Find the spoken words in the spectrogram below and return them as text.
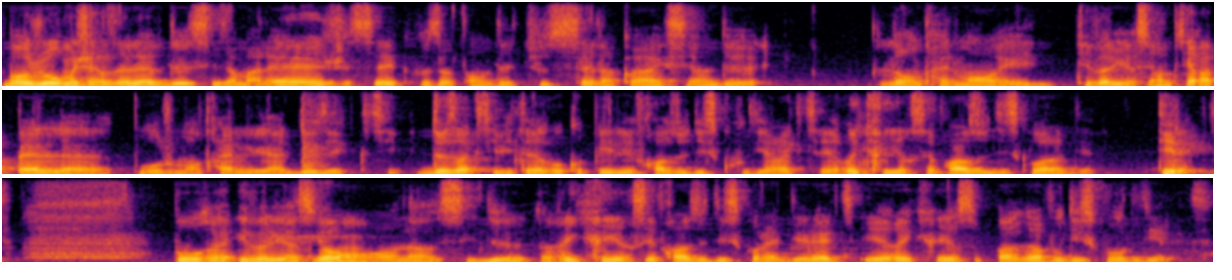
Bonjour mes chers élèves de 6e année, je sais que vous attendez tous la correction de l'entraînement et d'évaluation. Petit rappel, euh, pour je m'entraîne, il y a deux, deux, activités, recopier les phrases de discours direct et réécrire ces phrases de discours direct. Pour euh, évaluation, on a aussi deux, réécrire ces phrases de discours indirect et réécrire ce paragraphe au discours direct.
